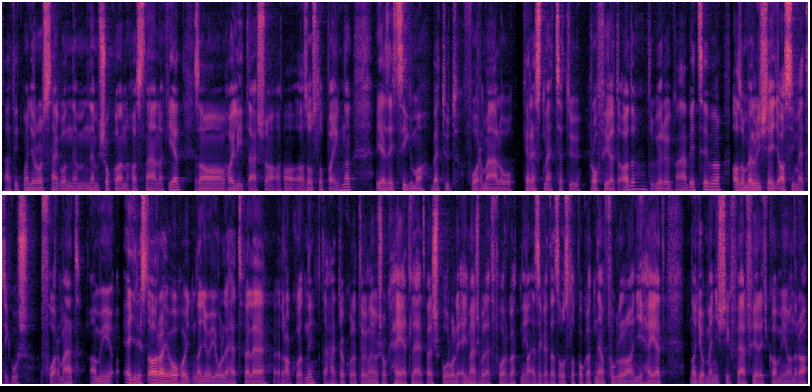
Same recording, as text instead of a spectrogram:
tehát itt Magyarországon nem, nem sokan használnak ilyet. Ez a hajlítása az oszlopainknak, ugye ez egy szigma betűt formáló keresztmetszetű profilt ad, a görög ABC-ből, azon belül is egy aszimmetrikus formát, ami egyrészt arra jó, hogy nagyon jól lehet vele rakodni, tehát gyakorlatilag nagyon sok helyet lehet vele spórolni, egymásba lehet forgatni ezeket az oszlopokat, nem foglal annyi helyet, nagyobb mennyiség felfér egy kamionra,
